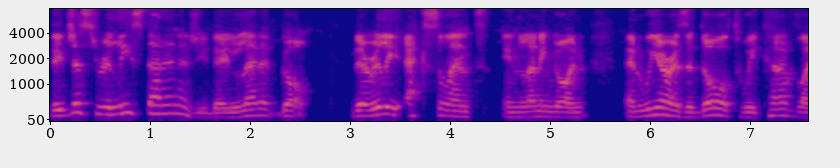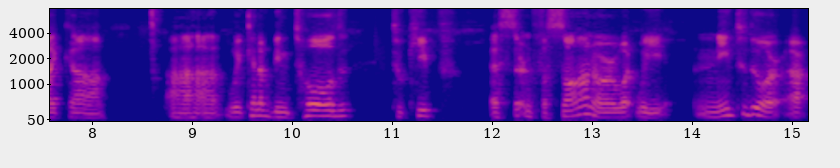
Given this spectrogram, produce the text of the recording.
They just release that energy. They let it go they're really excellent in letting go. And, and we are as adults, we kind of like, uh, uh, we kind of been told to keep a certain facade or what we need to do, or are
